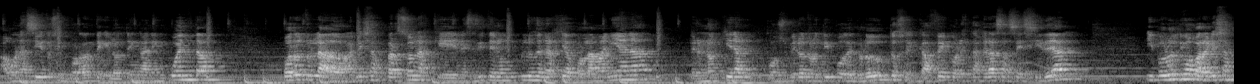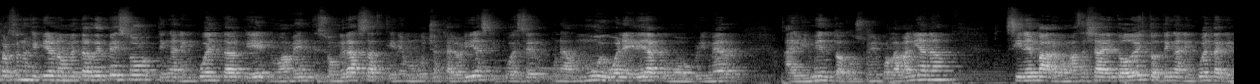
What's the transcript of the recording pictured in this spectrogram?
Aún así esto es importante que lo tengan en cuenta. Por otro lado, aquellas personas que necesiten un plus de energía por la mañana, pero no quieran consumir otro tipo de productos, el café con estas grasas es ideal. Y por último, para aquellas personas que quieran aumentar de peso, tengan en cuenta que nuevamente son grasas, tienen muchas calorías y puede ser una muy buena idea como primer alimento a consumir por la mañana. Sin embargo, más allá de todo esto, tengan en cuenta que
